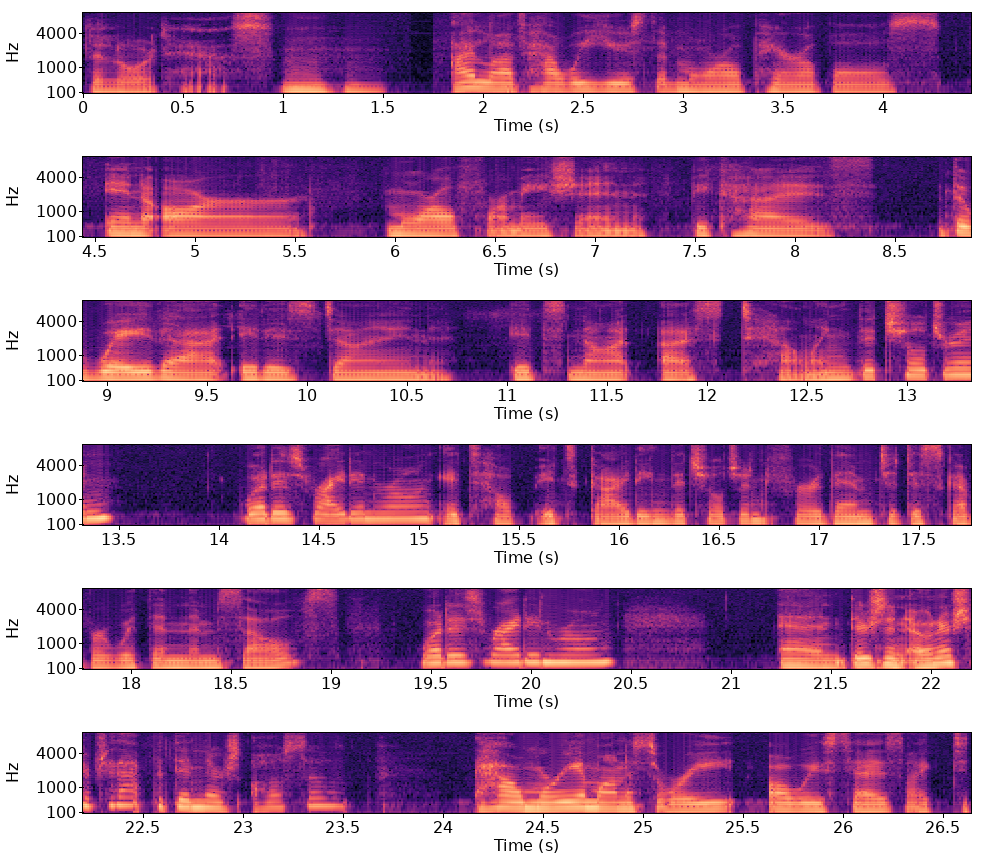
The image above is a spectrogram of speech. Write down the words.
the Lord has. Mm-hmm. I love how we use the moral parables in our moral formation because the way that it is done, it's not us telling the children what is right and wrong. It's help it's guiding the children for them to discover within themselves what is right and wrong. And there's an ownership to that, but then there's also how Maria Montessori always says like to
